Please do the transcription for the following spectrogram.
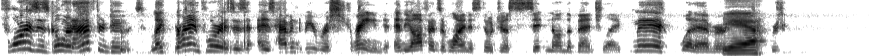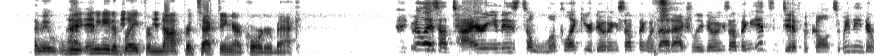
Flores is going after dudes. Like Brian Flores is is having to be restrained, and the offensive line is still just sitting on the bench, like meh, whatever. Yeah, We're just- I mean, we, it- we need a break from not protecting our quarterback. You realize how tiring it is to look like you're doing something without actually doing something? It's difficult. So we need to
